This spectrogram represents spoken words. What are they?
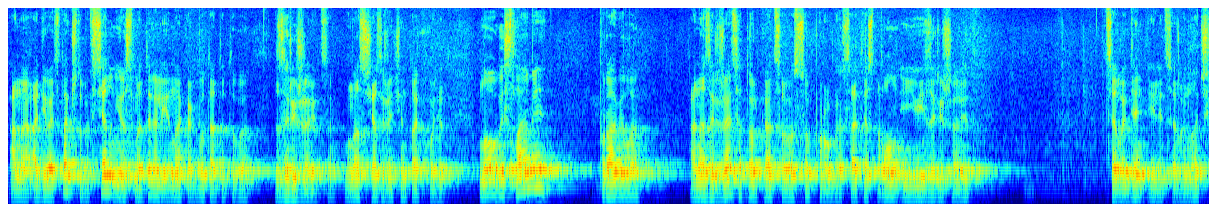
она одевается так, чтобы все на нее смотрели, и она как будто от этого заряжается. У нас сейчас женщины так ходят. Но в исламе правило, она заряжается только от своего супруга. Соответственно, он ее и заряжает целый день или целую ночь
